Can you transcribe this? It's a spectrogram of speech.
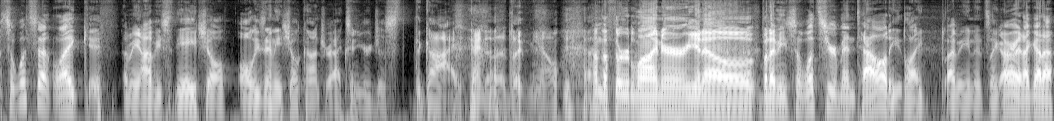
So what's that like? If I mean, obviously the HL, all these NHL contracts, and you're just the guy, kind of the, the you know, I'm the third liner, you know. But I mean, so what's your mentality like? I mean, it's like, all right, I gotta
